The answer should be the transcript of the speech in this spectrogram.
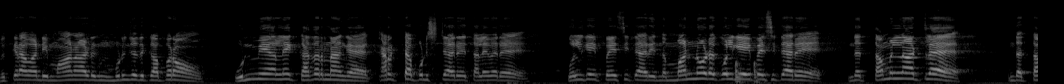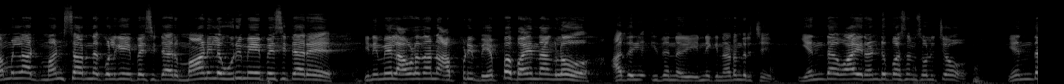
விக்கிரவாண்டி மாநாடு முடிஞ்சதுக்கு அப்புறம் உண்மையாலே கதறினாங்க கரெக்டா பிடிச்சிட்டாரு தலைவர். கொள்கை பேசிட்டாரு. இந்த மண்ணோட கொள்கையை பேசிட்டாரு. இந்த தமிழ்நாட்டுல இந்த தமிழ்நாட்டு மண் சார்ந்த கொள்கையை பேசிட்டாரு. மாநில உரிமையை பேசிட்டாரு. இனிமேல் அவ்வளோதான் அப்படி எப்ப பயந்தாங்களோ அது இது இன்னைக்கு நடந்துருச்சு. எந்த வாய் ரெண்டு பர்சன்ட் சொல்லிச்சோ எந்த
